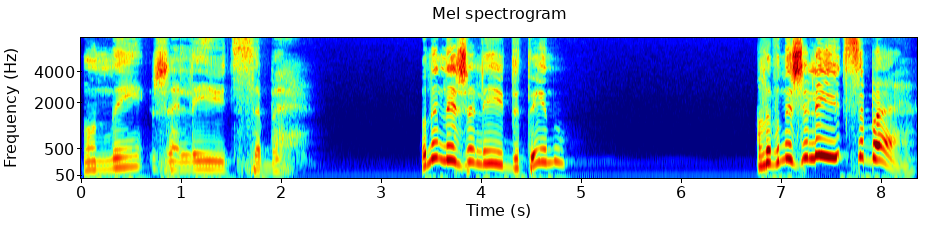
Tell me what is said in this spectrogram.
вони жаліють себе. Вони не жаліють дитину, але вони жаліють себе.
